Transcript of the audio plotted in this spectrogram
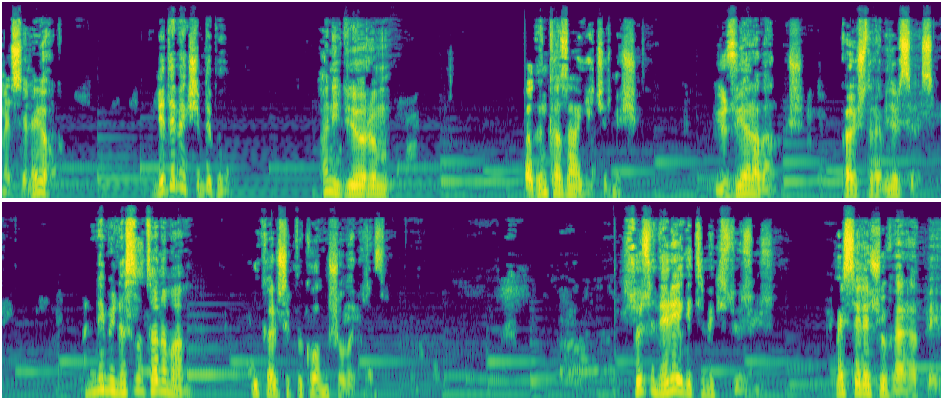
mesele yok. Ne demek şimdi bu? Hani diyorum kadın kaza geçirmiş. Yüzü yaralanmış. Karıştırabilirsiniz. Annemi nasıl tanımam? Bir karışıklık olmuş olabilir. Sözü nereye getirmek istiyorsunuz? Mesele şu Ferhat Bey.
